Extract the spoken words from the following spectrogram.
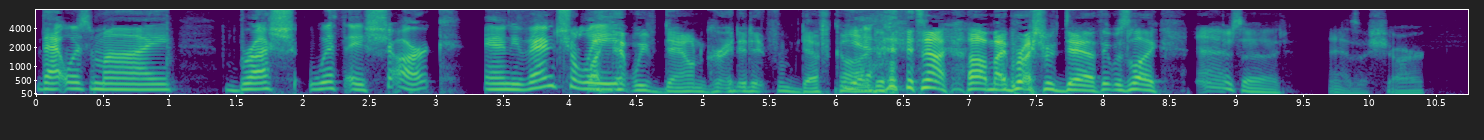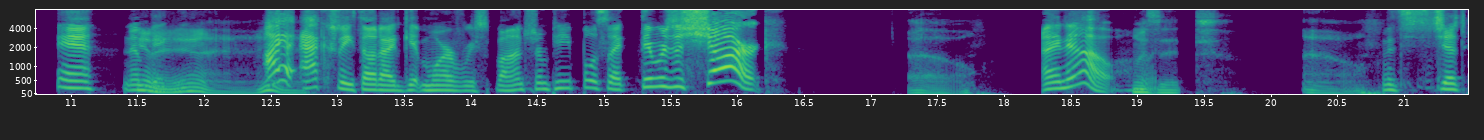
that was my brush with a shark, and eventually, like that we've downgraded it from DEF CON. Yeah. to- It's not uh, my brush with death. It was like, eh, there's a there's a shark. eh, no You know, biggie. yeah, I actually thought I'd get more of a response from people. It's like there was a shark. oh, I know. was it? Oh, It's just,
